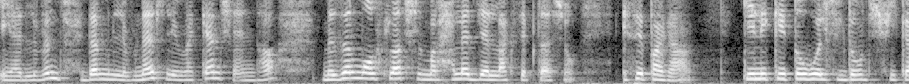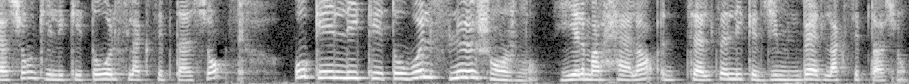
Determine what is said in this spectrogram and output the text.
et هاد البنت وحدة من البنات اللي ما كانش عندها مازال ما وصلتش للمرحلة ديال l'acceptation et c'est pas grave كاين اللي كيطول في ال identification كاين اللي كيطول في l'acceptation وكاين اللي كيطول في le changement هي المرحلة الثالثة اللي كتجي من بعد l'acceptation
